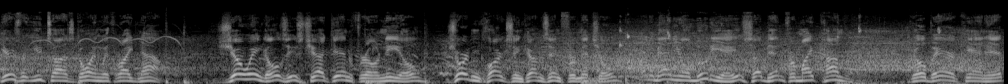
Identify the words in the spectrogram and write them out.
Here's what Utah's going with right now. Joe Ingles, he's checked in for O'Neale. Jordan Clarkson comes in for Mitchell. And Emmanuel Mudiay subbed in for Mike Conley. Gobert can't hit.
